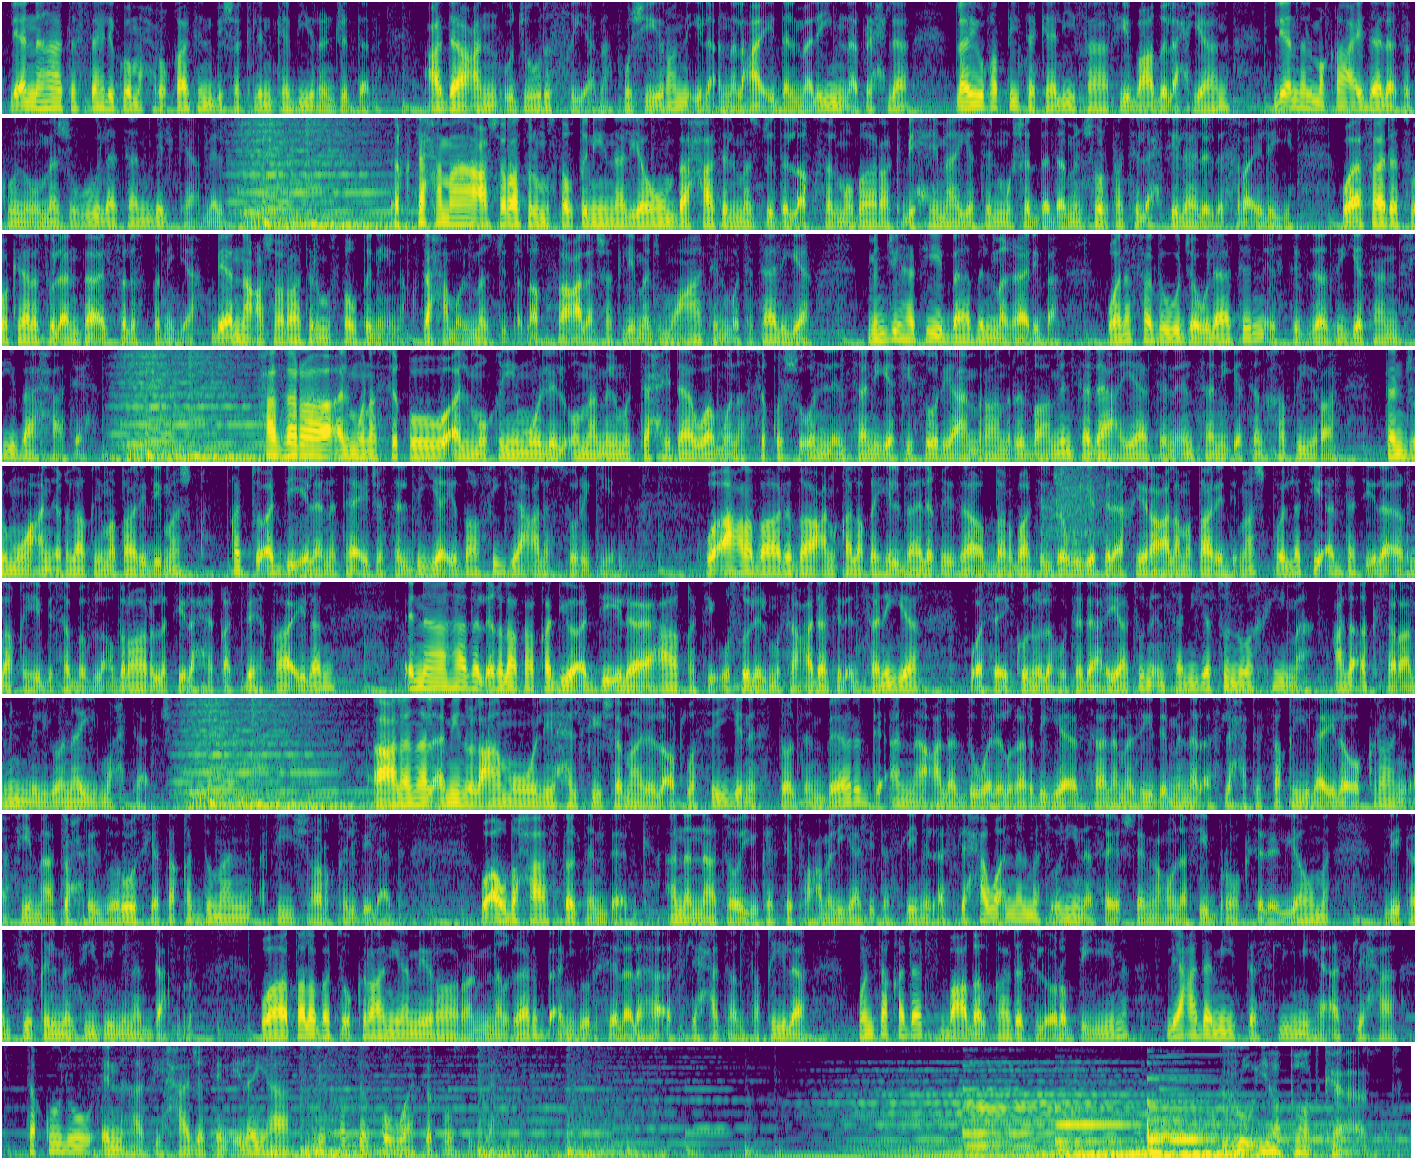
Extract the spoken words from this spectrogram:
لأنها تستهلك محروقات بشكل كبير جدا. عدا عن أجور الصيانة مشيرا إلى أن العائد المالي من الرحلة لا يغطي تكاليفها في بعض الأحيان لأن المقاعد لا تكون مشغولة بالكامل. اقتحم عشرات المستوطنين اليوم باحات المسجد الأقصى المبارك بحماية مشددة من شرطة الاحتلال الإسرائيلي. وأفادت وكالة الأنباء الفلسطينية بأن عشرات المستوطنين اقتحموا المسجد الأقصى على شكل مجموعات متتالية من جهة باب المغاربة ونفذوا جولات استفزازية في باحاته. حذر المنسق المقيم للأمم المتحدة ومنسق الشؤون الإنسانية في سوريا عمران رضا من تداعيات إنسانية خطيرة تنجم عن إغلاق مطار دمشق قد تؤدي إلى نتائج سلبية إضافية على السوريين. وأعرب رضا عن قلقه البالغ إزاء الضربات الجوية الأخيرة على مطار دمشق والتي أدت إلى إغلاقه بسبب الأضرار التي لحقت به قائلا إن هذا الإغلاق قد يؤدي إلى إعاقة وصول المساعدات الإنسانية وسيكون له تداعيات إنسانية وخيمة على أكثر من مليوني محتاج. أعلن الأمين العام لحلف شمال الأطلسي ينس ستولتنبرغ أن على الدول الغربية إرسال مزيد من الأسلحة الثقيلة إلى أوكرانيا فيما تحرز روسيا تقدما في شرق البلاد. وأوضح ستولتنبرغ أن الناتو يكثف عمليات تسليم الأسلحة وأن المسؤولين سيجتمعون في بروكسل اليوم لتنسيق المزيد من الدعم. وطلبت أوكرانيا مرارا من الغرب أن يرسل لها أسلحة ثقيلة وانتقدت بعض القادة الأوروبيين لعدم تسليمها أسلحة تقول إنها في حاجة إليها لصد القوات الروسية. رؤيا بودكاست.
